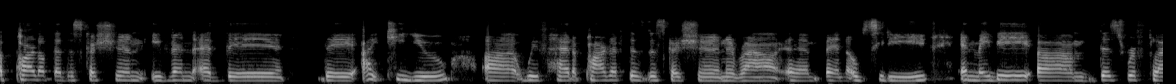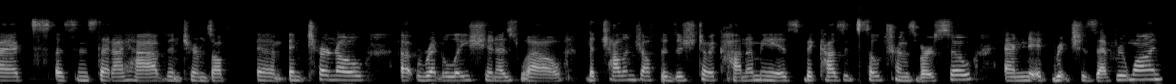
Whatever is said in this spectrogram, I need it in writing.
a part of that discussion even at the the ITU. Uh, we've had a part of this discussion around um, an OECD, and maybe um, this reflects a sense that I have in terms of um, internal uh, regulation as well. The challenge of the digital economy is because it's so transversal and it reaches everyone.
